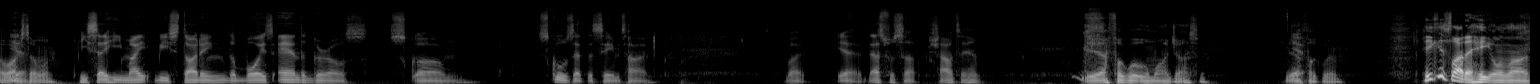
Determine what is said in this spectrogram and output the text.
I watched Yeah. that one. He said he might be starting the boys and the girls um schools at the same time but yeah that's what's up shout out to him Yeah, I fuck with Umar Johnson. Yeah, I fuck with him. He gets a lot of hate online,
